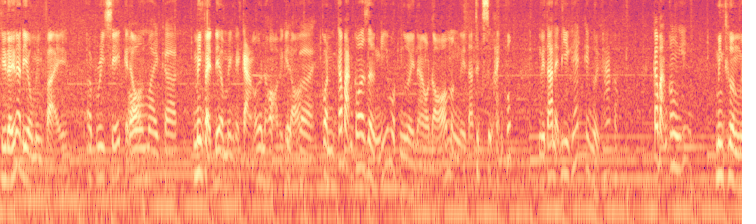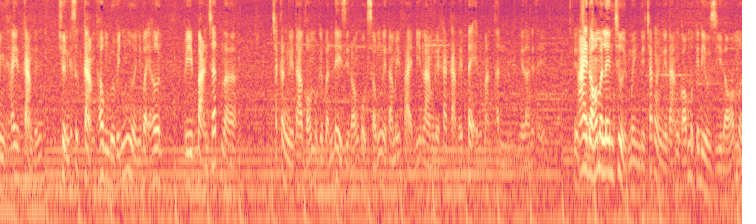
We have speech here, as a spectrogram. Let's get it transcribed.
thì đấy là điều mình phải appreciate cái đó. Oh my god. Mình phải điều mình phải cảm ơn họ vì cái đó. Vời. Còn các bạn có bao giờ nghĩ một người nào đó mà người ta thực sự hạnh phúc, người ta lại đi ghét cái người khác không? Các bạn có nghĩ mình thường mình hay cảm thấy truyền cái sự cảm thông đối với những người như vậy hơn. Vì bản chất là chắc là người ta có một cái vấn đề gì đó trong cuộc sống người ta mới phải đi làm người khác cảm thấy tệ với bản thân người ta như thế. Ai đó mà lên chửi mình thì chắc là người ta cũng có một cái điều gì đó mà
